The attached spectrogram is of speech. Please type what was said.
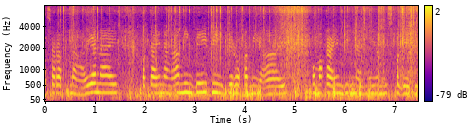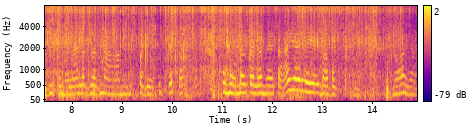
Masarap na. Ayan ay pagkain ng aming baby. Pero kami ay kumakain din yan. Ayan, may spaghetti dito. Malalaglag na ang aming spaghetti. Puno na sa lamesa. Ay, ay, ay, ay, babagsak na. No, ayan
